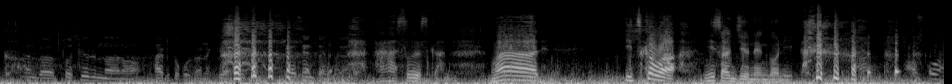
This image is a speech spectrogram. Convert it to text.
分か。なんか、年寄りのあの、入るとこだね。ああ、そうですか。まあ、いつかは2、30年後に。ああそこは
